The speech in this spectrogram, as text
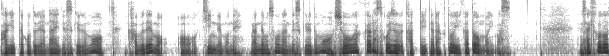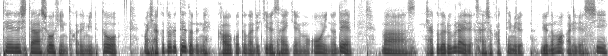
限ったことではないですけれども、株でも金でもね、何でもそうなんですけれども、少額から少しずつ買っていただくといいかと思います。先ほど提示した商品とかで見ると、まあ、100ドル程度でね、買うことができる債券も多いので、まあ、100ドルぐらいで最初買ってみるというのもありですし、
